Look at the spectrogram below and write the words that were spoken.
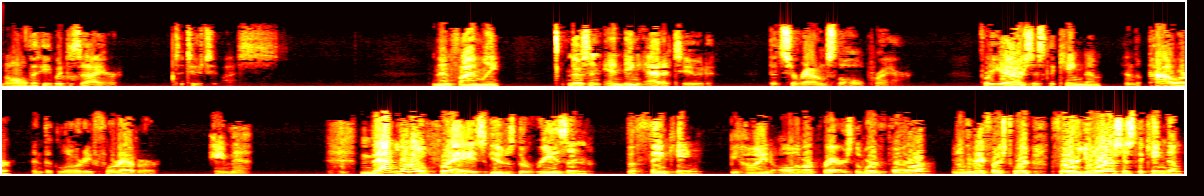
and all that he would desire to do to us. And then finally, there's an ending attitude that surrounds the whole prayer. For yours is the kingdom and the power and the glory forever. Amen. That little phrase gives the reason, the thinking behind all of our prayers. The word for, you know, the very first word, for yours is the kingdom.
